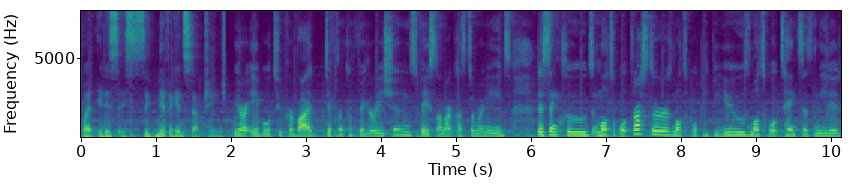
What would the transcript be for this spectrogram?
but it is a significant step change. We are able to provide different configurations based on our customer needs. This includes multiple thrusters, multiple PPUs, multiple tanks as needed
